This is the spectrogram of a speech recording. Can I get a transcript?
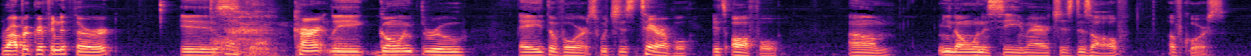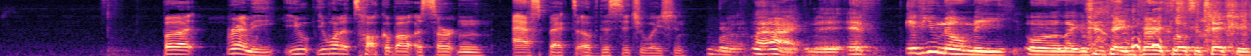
Robert Griffin III is currently going through a divorce, which is terrible. It's awful. Um, you don't want to see marriages dissolve, of course. But Remy, you you want to talk about a certain aspect of this situation? Bro, all right, man. If if you know me, or like if you pay very close attention,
